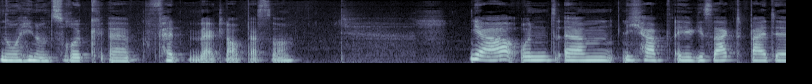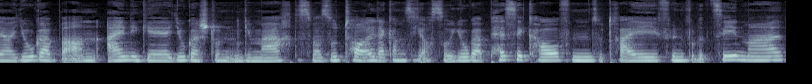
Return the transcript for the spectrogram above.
nur hin und zurück äh, wäre, glaube ich, besser. Ja, und ähm, ich habe, wie gesagt, bei der Yoga-Bahn einige Yogastunden gemacht. Das war so toll. Da kann man sich auch so Yoga-Pässe kaufen, so drei, fünf oder zehn Mal.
